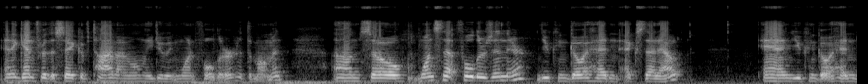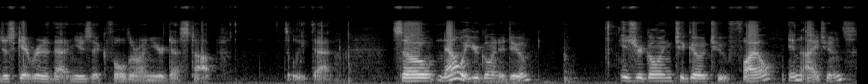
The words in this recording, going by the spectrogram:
And again, for the sake of time, I'm only doing one folder at the moment. Um, so once that folder's in there, you can go ahead and X that out, and you can go ahead and just get rid of that music folder on your desktop. Delete that. So now what you're going to do is you're going to go to File in iTunes,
